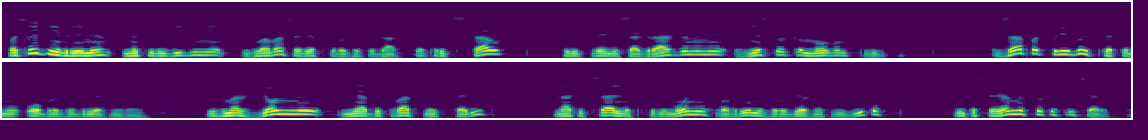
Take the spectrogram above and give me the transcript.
В последнее время на телевидении глава советского государства предстал перед своими согражданами в несколько новом свете. Запад привык к этому образу Брежнева. Изможденный, неадекватный старик на официальных церемониях во время зарубежных визитов с ним постоянно что-то случается.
